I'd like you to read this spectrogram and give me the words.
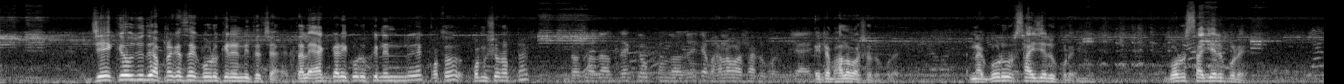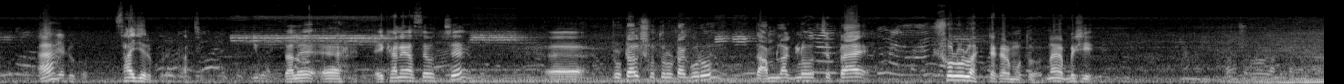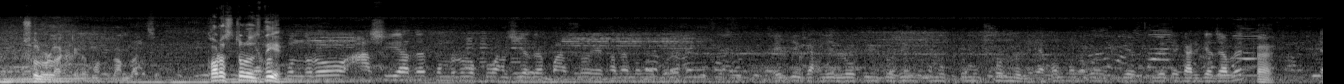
যে কেউ যদি আপনার কাছে গরু কিনে নিতে চায় তাহলে এক গাড়ি গরু কিনে নিলে কত কমিশন আপনার? দশ হাজার থেকে পনেরো হাজার এটা ভালোবাসার উপর এটা ভালোবাসার উপরে। না গরুর সাইজের উপরে। গরুর সাইজের উপরে। হ্যাঁ? সাইজের উপরে। আচ্ছা। তাহলে এখানে আছে হচ্ছে টোটাল সতেরোটা গরু দাম লাগল হচ্ছে প্রায় ষোলো লাখ টাকার মতো না বেশি? ষোলো লাখ টাকার মতো দাম লাগছে খরচ টরচ দিয়ে? পনেরো আশি হাজার পনেরো লক্ষ আশি হাজার পাঁচশো এক হাজার মনে করেন এই যে গাড়ির লোকিং টোকিং মুখ সব মিলে। এখন মনে করেন সিলেটে গাড়িটা যাবে। হ্যাঁ।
